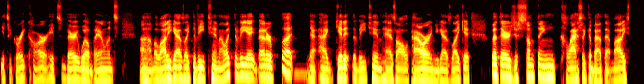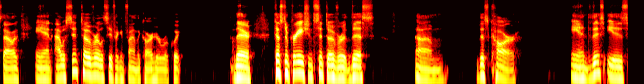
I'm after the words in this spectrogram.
it's a great car. It's very well balanced. Um, a lot of you guys like the V10. I like the V8 better, but I get it. The V10 has all the power and you guys like it. But there's just something classic about that body styling. And I was sent over, let's see if I can find the car here real quick. There, custom creation sent over this um this car and this is,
